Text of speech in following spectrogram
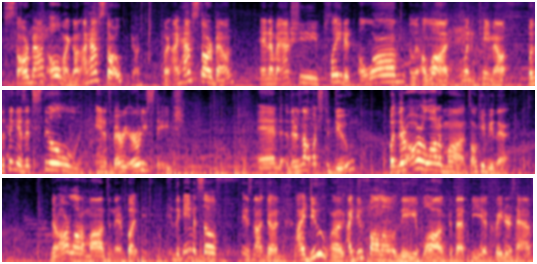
Starbound? Oh my god, I have Star- oh my god. Alright, I have Starbound, and I've actually played it a long, a lot when it came out. But the thing is, it's still in its very early stage, and there's not much to do. But there are a lot of mods, I'll give you that. There are a lot of mods in there, but the game itself is not done. I do uh, I do follow the blog that the uh, creators have.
